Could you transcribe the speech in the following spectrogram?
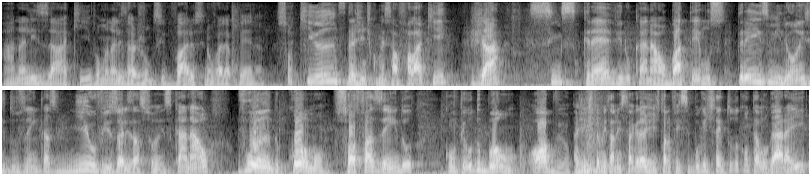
analisar aqui. Vamos analisar juntos se vale ou se não vale a pena. Só que antes da gente começar a falar aqui, já se inscreve no canal. Batemos 3 milhões e 200 mil visualizações. Canal voando. Como? Só fazendo conteúdo bom, óbvio. A gente também está no Instagram, a gente está no Facebook, a gente está em tudo quanto é lugar aí.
